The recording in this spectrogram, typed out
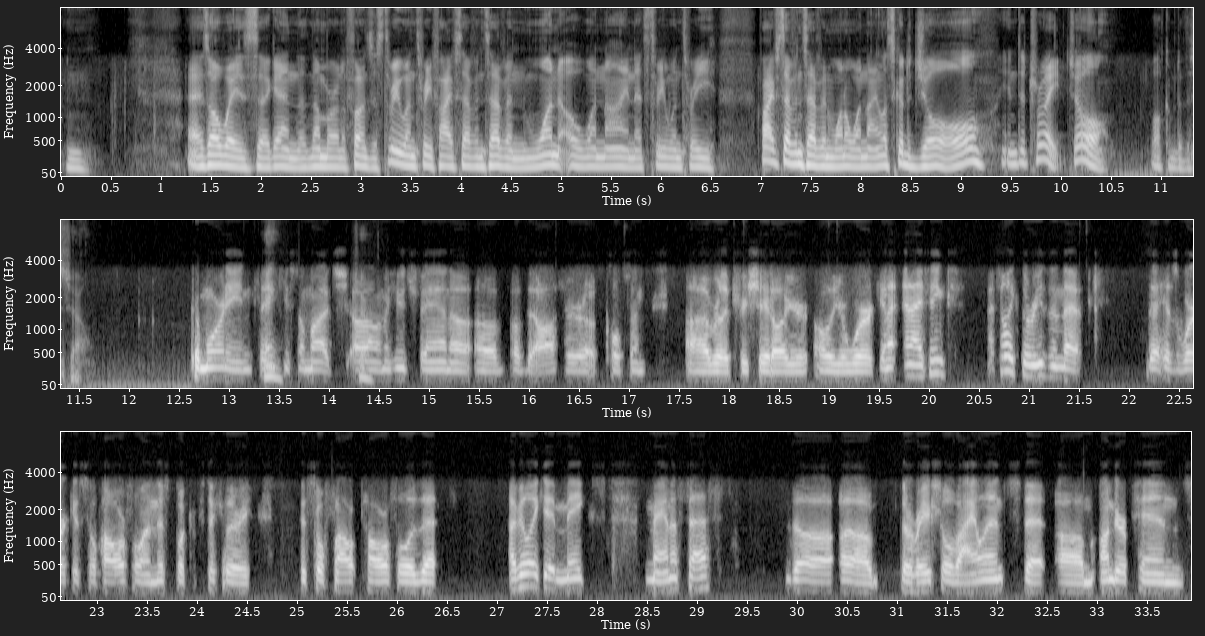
Hmm. As always, again, the number on the phones is 313 577 1019. That's 313 577 1019. Let's go to Joel in Detroit. Joel, welcome to the show. Good morning. Thank hey. you so much. Sure. Uh, I'm a huge fan of, of, of the author of Colson. I uh, really appreciate all your all your work, and and I think I feel like the reason that that his work is so powerful, and this book in particular is so powerful, is that I feel like it makes manifest the uh, the racial violence that um, underpins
